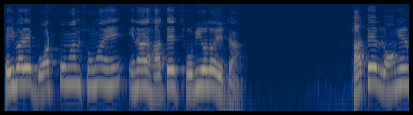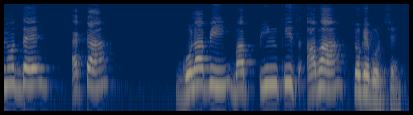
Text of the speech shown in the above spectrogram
এইবারে বর্তমান সময়ে এনার হাতের ছবি হলো এটা। হাতের রঙের মধ্যে একটা গোলাপি বা পিঙ্কিস আভা চোখে পড়ছে।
